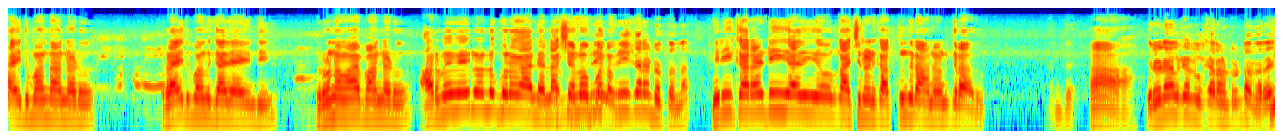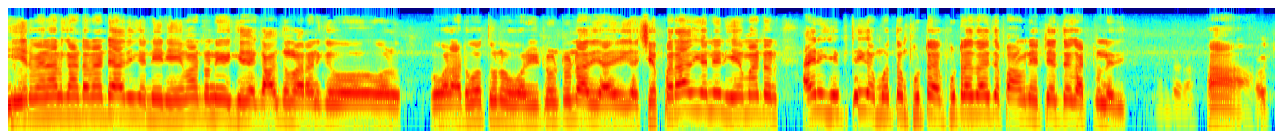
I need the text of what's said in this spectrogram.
రైతు బంధు అన్నాడు రైతు బంధు గదే అయింది రుణమాఫీ అన్నాడు అరవై వేల వాళ్ళకి కూడా కాలే లక్ష లోపల. ఫ్రీ కరెంట్ అది వచ్చినోనికి వస్తుంది రానోనికి రాదు. ఇరవై నాలుగు గంటల కరెంట్ ఉంటుందా ఇరవై నాలుగు గంటలు అంటే అది ఇక నేను ఏమంటున్నా ఇదే గాలి దుమారానికి ఒకడు అటు పోతుండు ఒకడు ఇటు ఉంటుండు అది ఇక చెప్పరాదు ఇక నేను ఏమంటాను ఆయన చెప్తే ఇక మొత్తం పుట్ట పుట్ట తాగితే పాముని ఎట్లా వెళ్తే అట్టున్నది. ఓకే.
